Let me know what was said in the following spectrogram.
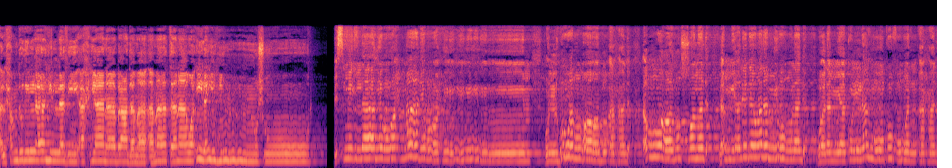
الحمد لله الذي أحيانا بعدما أماتنا وإليه النشور. بسم الله الرحمن الرحيم. قل هو الله أحد. الله الصمد. لم يلد ولم يولد ولم يكن له كفوا أحد.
